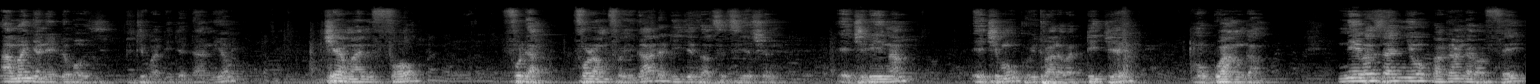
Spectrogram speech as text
amanya n'eddoboozi pitibwa dj daniel chairman for fuda forum for uganda djs association ekibiina ekimu ku bitwala ba dj mu ggwanga. Nebaza nnyo baganda baffe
